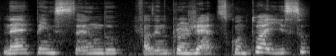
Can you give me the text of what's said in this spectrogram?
né, pensando, fazendo projetos quanto a isso.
